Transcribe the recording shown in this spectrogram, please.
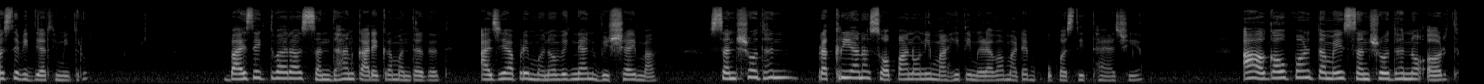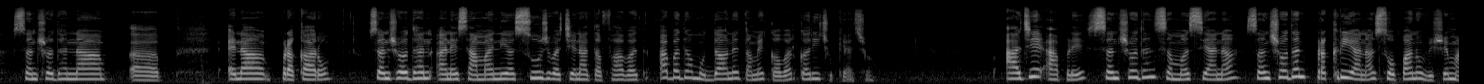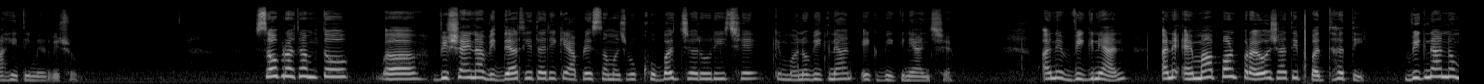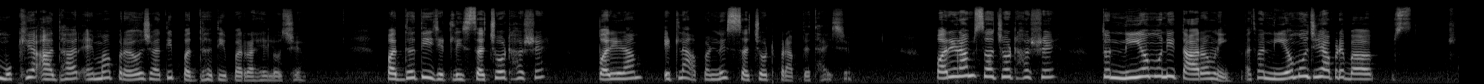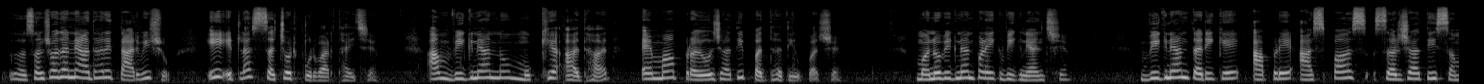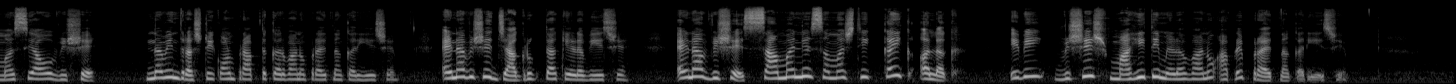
નમસ્તે વિદ્યાર્થી મિત્રો. બાયઝેક દ્વારા સંધાન કાર્યક્રમ અંતર્ગત આજે આપણે મનોવિજ્ઞાન વિષયમાં સંશોધન પ્રક્રિયાના સોપાનોની માહિતી મેળવવા માટે ઉપસ્થિત થયા છીએ. આ અગાઉ પણ તમે સંશોધનનો અર્થ, સંશોધનના એના પ્રકારો, સંશોધન અને સામાન્ય સૂઝ વચ્ચેના તફાવત, આ બધા મુદ્દાઓને તમે કવર કરી ચૂક્યા છો. આજે આપણે સંશોધન સમસ્યાના, સંશોધન પ્રક્રિયાના સોપાનો વિશે માહિતી મેળવીશું. સૌપ્રથમ તો વિષયના વિદ્યાર્થી તરીકે આપણે સમજવું ખૂબ જ જરૂરી છે કે મનોવિજ્ઞાન એક વિજ્ઞાન છે. અને વિજ્ઞાન અને એમાં પણ પ્રયોજાતી પદ્ધતિ, વિજ્ઞાનનો મુખ્ય આધાર એમાં પ્રયોજાતી પદ્ધતિ પર રહેલો છે. પદ્ધતિ જેટલી સચોટ હશે, પરિણામ એટલા આપણને સચોટ પ્રાપ્ત થાય છે. પરિણામ સચોટ હશે તો નિયમોની તારવણી અથવા નિયમો જે આપણે સંશોધનને આધારે તારવીશું, એ એટલા સચોટ પુરવાર થાય છે. આમ વિજ્ઞાનનો મુખ્ય આધાર એમાં પ્રયોજાતી પદ્ધતિ ઉપર છે. મનોવિજ્ઞાન પણ એક વિજ્ઞાન છે. વિજ્ઞાન તરીકે આપણે આસપાસ સર્જાતી સમસ્યાઓ વિશે નવીન દ્રષ્ટિકોણ પ્રાપ્ત કરવાનો પ્રયત્ન કરીએ છીએ એના વિશે જાગૃતતા કેળવીએ છીએ એના વિશે સામાન્ય સમજથી કંઈક અલગ એવી વિશેષ માહિતી મેળવવાનો આપણે પ્રયત્ન કરીએ છીએ.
